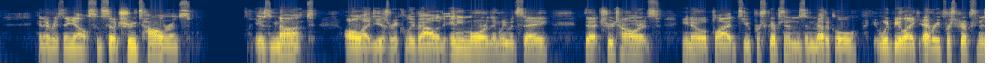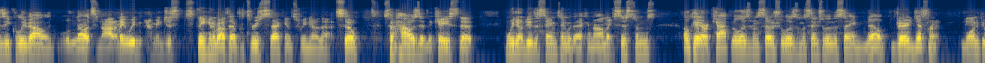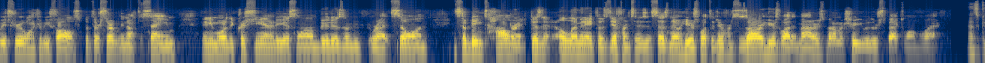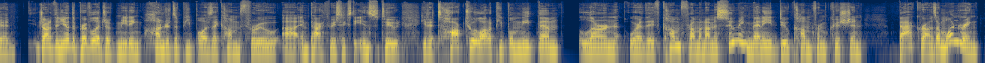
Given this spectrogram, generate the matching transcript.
and everything else. And so true tolerance is not all ideas are equally valid any more than we would say that true tolerance you know, applied to prescriptions and medical it would be like every prescription is equally valid. Well, no, it's not. I mean, we, I mean, just thinking about that for three seconds, we know that. So, so how is it the case that we don't do the same thing with economic systems? Okay, are capitalism and socialism essentially the same? No, very different. One could be true, one could be false, but they're certainly not the same any more than Christianity, Islam, Buddhism, right, so on. So being tolerant doesn't eliminate those differences. It says, no, here's what the differences are, here's why that matters, but I'm going to treat you with respect along the way. That's good. Jonathan, you have the privilege of meeting hundreds of people as they come through uh, Impact 360 Institute. You get to talk to a lot of people, meet them, learn where they've come from. And I'm assuming many do come from Christian backgrounds. I'm wondering,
